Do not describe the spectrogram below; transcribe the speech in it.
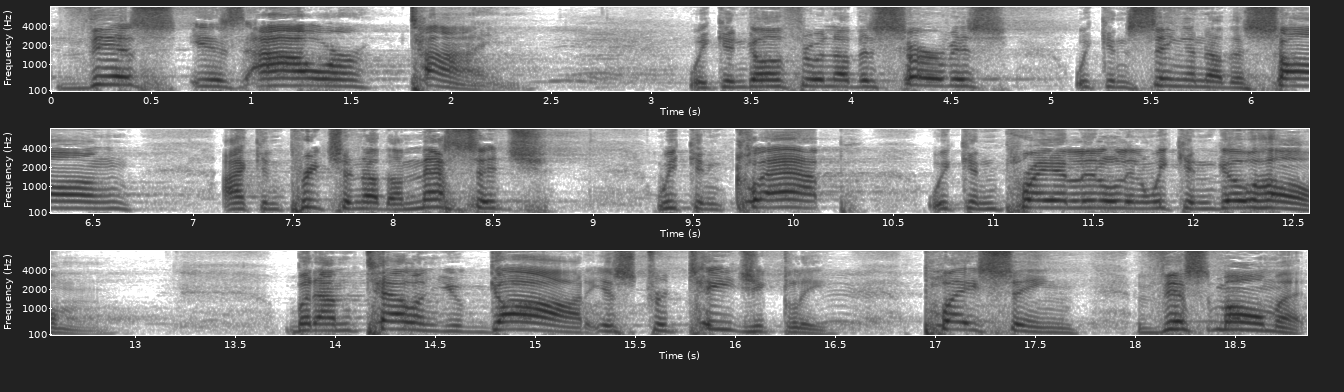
This is our time. We can go through another service, we can sing another song, I can preach another message, we can clap, we can pray a little, and we can go home. But I'm telling you, God is strategically placing this moment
